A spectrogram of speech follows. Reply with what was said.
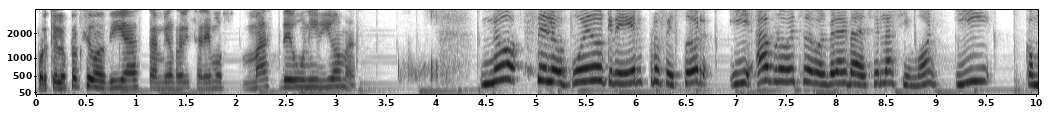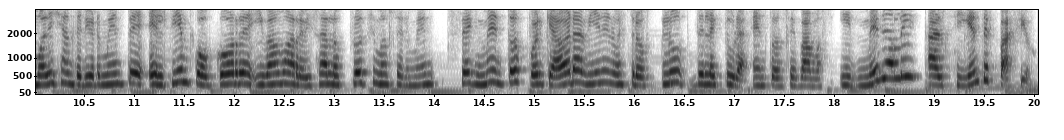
porque en los próximos días también realizaremos más de un idioma. No se lo puedo creer, profesor, y aprovecho de volver a agradecerle a Simón y como dije anteriormente, el tiempo corre y vamos a revisar los próximos segmentos porque ahora viene nuestro club de lectura. Entonces vamos inmediatamente al siguiente espacio.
